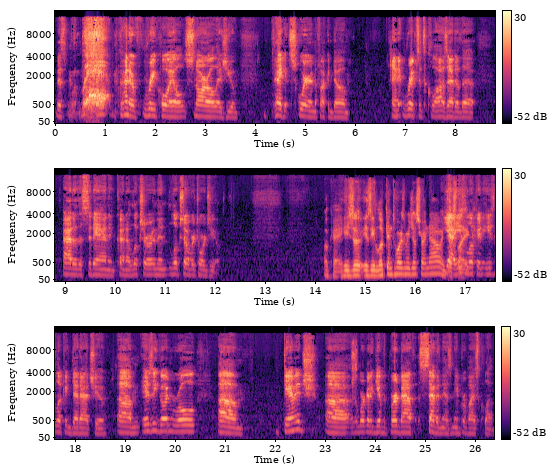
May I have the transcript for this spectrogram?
this kind of recoil snarl as you peg it square in the fucking dome, and it rips its claws out of the out of the sedan and kind of looks her and then looks over towards you. Okay, he's just, is he looking towards me just right now? And yeah, just he's like, looking. He's looking dead at you. Um, Izzy, go ahead and roll um, damage Uh, we're going to give the bird bath seven as an improvised club.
